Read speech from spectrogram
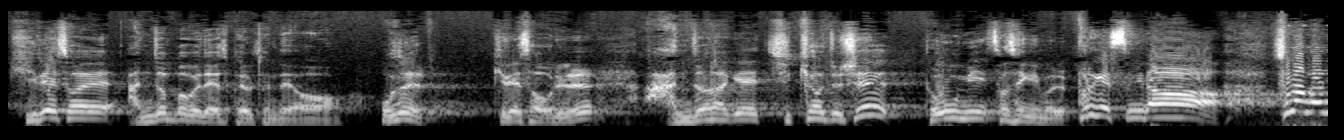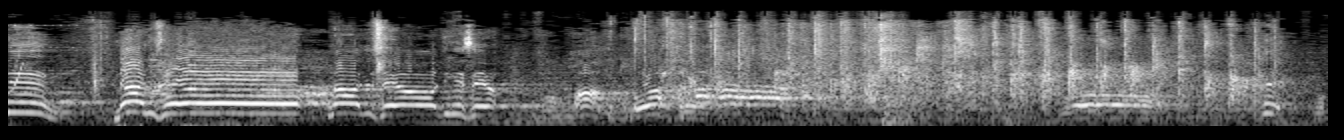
길에서의 안전법에 대해서 배울 텐데요. 오늘 길에서 우리를 안전하게 지켜주실 도우미 선생님을 부르겠습니다. 소방관님, 나와주세요! 나와주세요! 어디 계세요? 아, 와! 네. 어,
